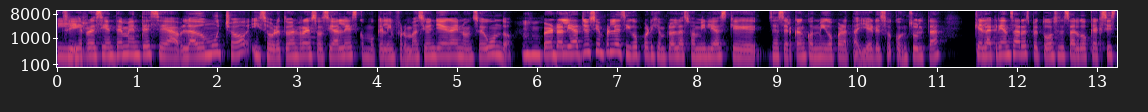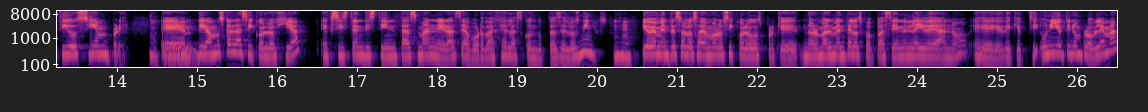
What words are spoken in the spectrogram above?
Y Sí. recientemente se ha hablado mucho y sobre todo en redes sociales como que la información llega en un segundo. Pero en realidad yo siempre les digo, por ejemplo, a las familias que se acercan conmigo para talleres o consulta, que la crianza respetuosa es algo que ha existido siempre. Eh, digamos que en la psicología existen distintas maneras de abordaje de las conductas de los niños. Y obviamente eso lo sabemos los psicólogos porque normalmente los papás tienen la idea, ¿no? Eh, de que si un niño tiene un problema,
